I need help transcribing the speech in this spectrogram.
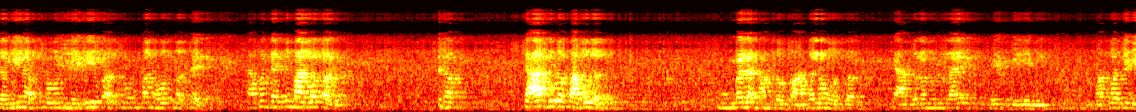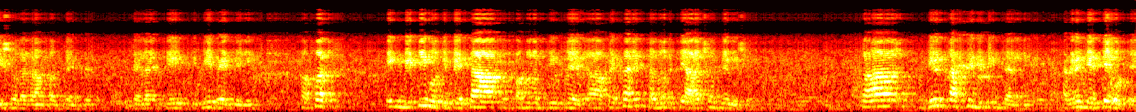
जमीन असून निधी असून पण होत नसेल तर आपण त्याचे मार्ग काढू. चार दिवस अगोदर मुंबईला थांबलो होतो आंदोलन होतं. त्या आंदोलनाला भेट दिली मी. महत्त्वाचे विषय होता ग्रामपंचायतचे त्याला ते तिथे भेट दिली. तसंच एक मिटिंग होती पेसा पदोन्नतीचे पेसा हे पदोन्नती आरक्षणचे विषय. तर दीड तासची मिटिंग चालली. सगळे नेते होते.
